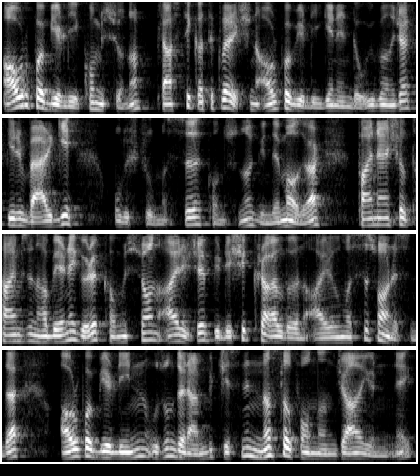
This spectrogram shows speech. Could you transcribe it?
Avrupa Birliği Komisyonu plastik atıklar için Avrupa Birliği genelinde uygulanacak bir vergi oluşturulması konusunu gündeme alıyor. Financial Times'ın haberine göre komisyon ayrıca Birleşik Krallığın ayrılması sonrasında Avrupa Birliği'nin uzun dönem bütçesinin nasıl fonlanacağı yönelik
